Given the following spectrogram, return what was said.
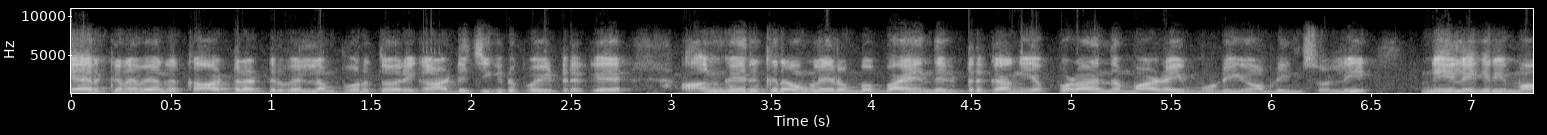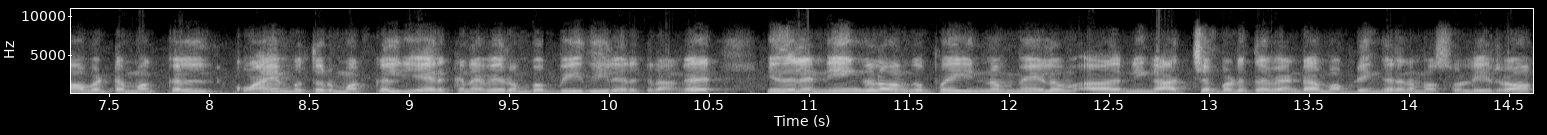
ஏற்கனவே அங்கே காற்றாற்று வெள்ளம் பொறுத்த வரைக்கும் அடிச்சுக்கிட்டு போயிட்டு இருக்கு அங்கே இருக்கிறவங்களே ரொம்ப பயந்துகிட்டு இருக்காங்க. எப்படா இந்த மழை முடியும் அப்படின்னு சொல்லி நீலகிரி மாவட்ட மக்கள் கோயம்புத்தூர் மக்கள் ஏற்கனவே ரொம்ப பீதியில் இருக்கிறாங்க. இதில் நீங்களும் அங்கே போய் இன்னும் மேலும் நீங்கள் அச்சப்படுத்த வேண்டாம் அப்படிங்கிறத நம்ம சொல்லிடுறோம்.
